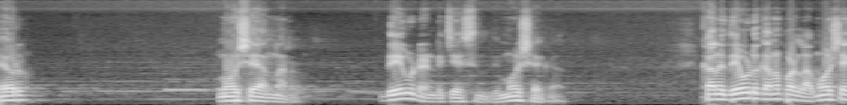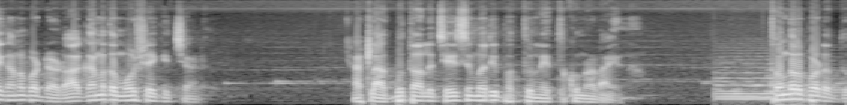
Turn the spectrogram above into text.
ఎవరు? మోషే అన్నారు. దేవుడు అండి చేసింది మోషే కాదు. కానీ దేవుడు కనపడలా. మోషే కనపడ్డాడు. ఆ ఘనత మోషేకి ఇచ్చాడు అట్లా అద్భుతాలు చేసి మరీ భక్తుల్ని ఎత్తుకున్నాడు ఆయన. తొందరపడద్దు.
